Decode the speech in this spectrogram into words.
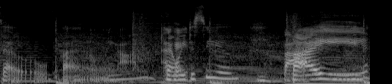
So fun. Oh my God. Can't Okay. wait to see you. Bye. Bye.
